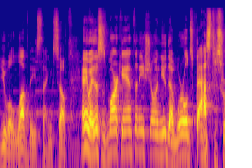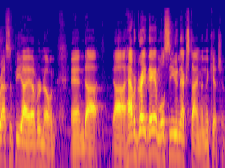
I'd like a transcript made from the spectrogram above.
you will love these things. So anyway, this is Mark Anthony showing you the world's fastest recipe I ever known. And uh, uh, have a great day and we'll see you next time in the kitchen.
